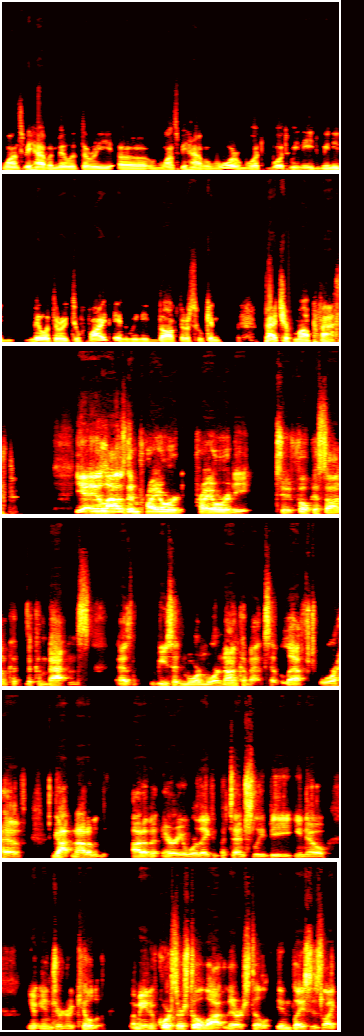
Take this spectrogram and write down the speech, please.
once we have a military, uh, once we have a war, what what we need? We need military to fight, and we need doctors who can patch them up fast. Yeah, it allows them prior, priority to focus on co- the combatants. As you said, more and more non-combatants have left or have gotten out of out of an area where they could potentially be, you know, you know, injured or killed I mean, of course, there's still a lot there are still in places like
